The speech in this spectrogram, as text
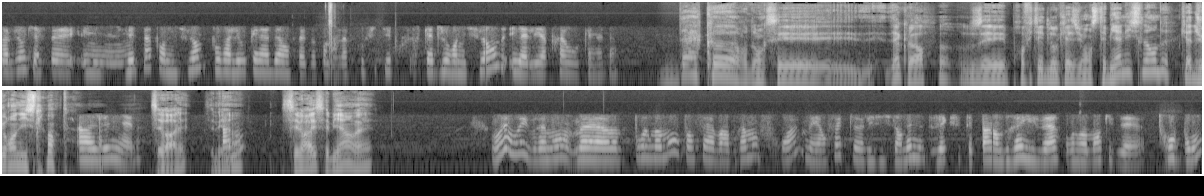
avion qui a fait une, une étape en Islande pour aller au Canada en fait. Donc on en a profité pour faire 4 jours en Islande et aller après au Canada. D'accord, donc c'est d'accord. Vous avez profité de l'occasion. C'était bien l'Islande Quatre jours en Islande? Ah, génial. C'est vrai, c'est bien. Pardon? C'est vrai, c'est bien, ouais. Oui, oui, vraiment. Mais, euh, pour le moment, on pensait avoir vraiment froid, mais en fait, euh, les Islandais nous disaient que c'était pas un vrai hiver pour le moment, qu'il faisait trop bon.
